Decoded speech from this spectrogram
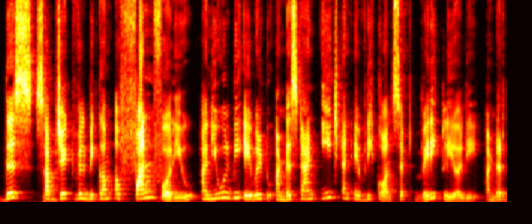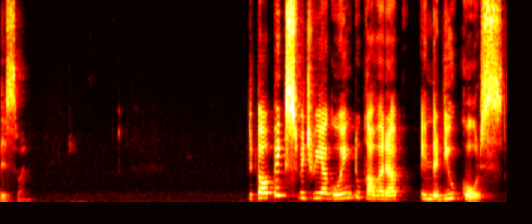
this subject will become a fun for you and you will be able to understand each and every concept very clearly under this one. The topics which we are going to cover up in the due course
